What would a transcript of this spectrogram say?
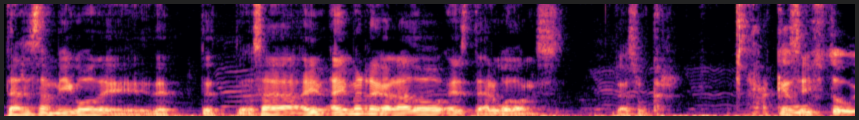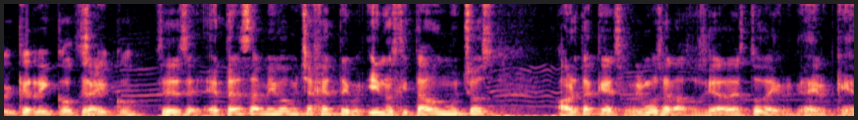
te haces amigo de... de- de- de- o sea, ahí, ahí me han regalado este, algodones de azúcar. Ah, qué Sí. gusto, güey. Qué rico, qué Sí. rico. Sí, sí. Entonces, amigos, mucha gente, güey. Y nos quitamos muchos. Ahorita que descubrimos en la sociedad esto de, de que,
